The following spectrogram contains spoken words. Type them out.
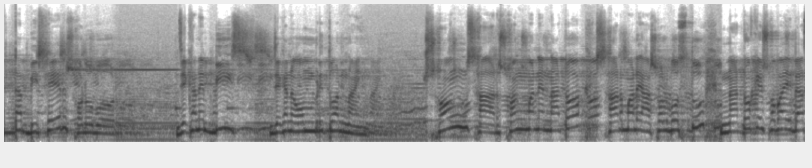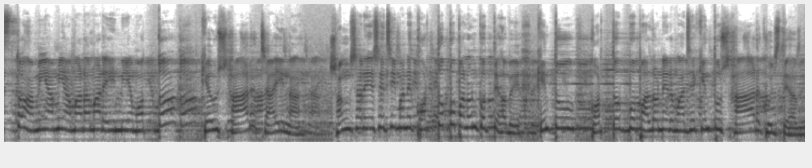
একটা বিষের সরোবর, যেখানে বিষ, যেখানে অমৃত আর নাই। সংসার সং মানে নাটক সার মানে আসল বস্তু। নাটকে সবাই ব্যস্ত, আমি আমি, আমার আমার, এই নিয়ে মত্ত। কেউ সার চাই না। সংসারে এসেছি মানে কর্তব্য পালন করতে হবে। কিন্তু কর্তব্য পালনের মাঝে কিন্তু সার খুঁজতে হবে।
